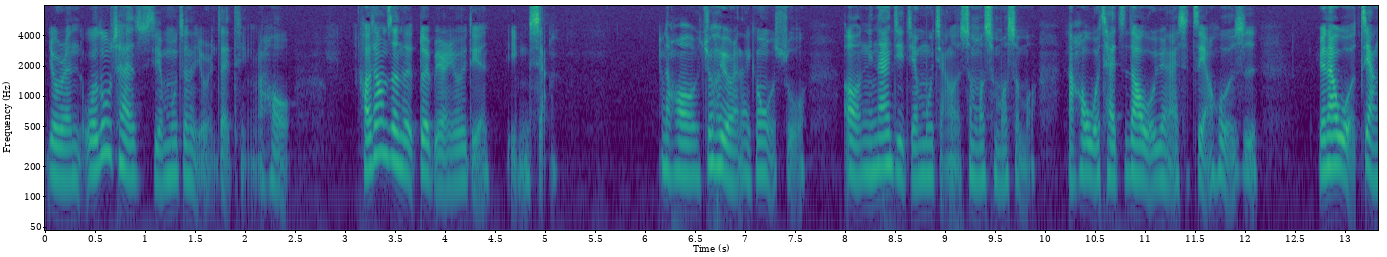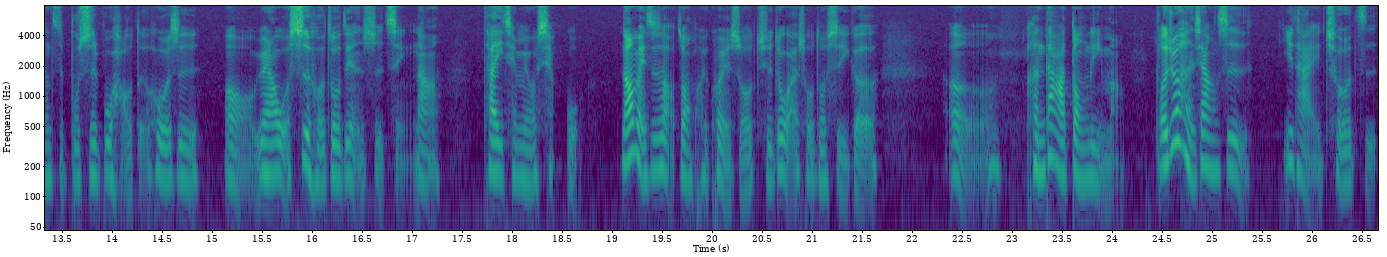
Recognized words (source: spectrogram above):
有人我录出来的节目真的有人在听，然后好像真的对别人有一点影响，然后就会有人来跟我说：“哦，你那一集节目讲了什么什么什么？”然后我才知道我原来是这样，或者是原来我这样子不是不好的，或者是哦，原来我适合做这件事情。那他以前没有想过，然后每次收到这种回馈的时候，其实对我来说都是一个呃很大的动力嘛。我就很像是一台车子，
